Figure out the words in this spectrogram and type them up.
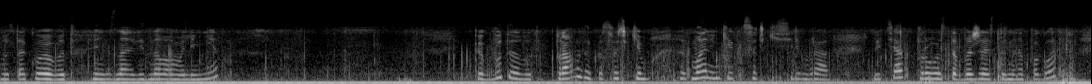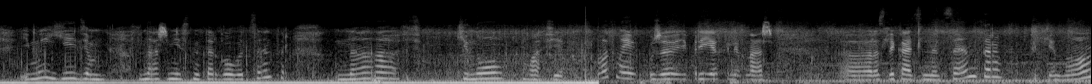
Вот такое вот, я не знаю, видно вам или нет. Как будто вот правда кусочки, маленькие кусочки серебра летят, просто божественная погодка. И мы едем в наш местный торговый центр на кино «Мафия». Вот мы уже и приехали в наш э, развлекательный центр, кино.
